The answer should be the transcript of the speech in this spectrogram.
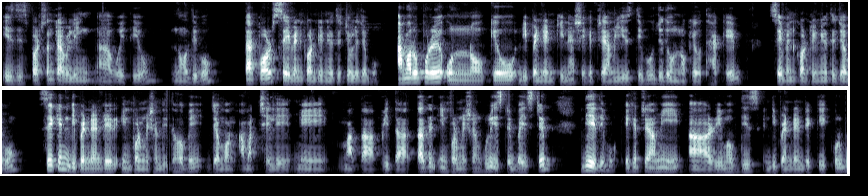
is this person travelling with you no দিব। তারপর সেভেন কন্টিনিউতে চলে যাব। আমার উপরে অন্য কেউ ডিপেন্ডেন্ট কিনা, সেক্ষেত্রে আমি ইয়েস দিব। যদি অন্য কেউ থাকে সেভেন কন্টিনিউতে যাব। সেকেন্ড ডিপেন্ডেন্টের ইনফরমেশন দিতে হবে, যেমন আমার ছেলে, মেয়ে, মাতা, পিতা, তাদের ইনফরমেশনগুলো স্টেপ বাই স্টেপ দিয়ে দেবো। এক্ষেত্রে আমি রিমুভ দিস ডিপেন্ডেন্টে ক্লিক করব।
